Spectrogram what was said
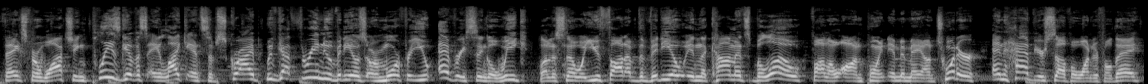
Thanks for watching. Please give us a like and subscribe. We've got three new videos or more for you every single week. Let us know what you thought of the video in the comments below. Follow On Point MMA on Twitter and have yourself a wonderful day.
